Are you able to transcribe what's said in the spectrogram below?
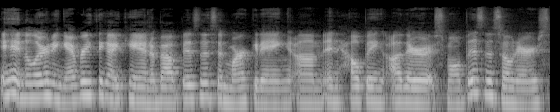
in learning everything I can about business and marketing um, and helping other small business owners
